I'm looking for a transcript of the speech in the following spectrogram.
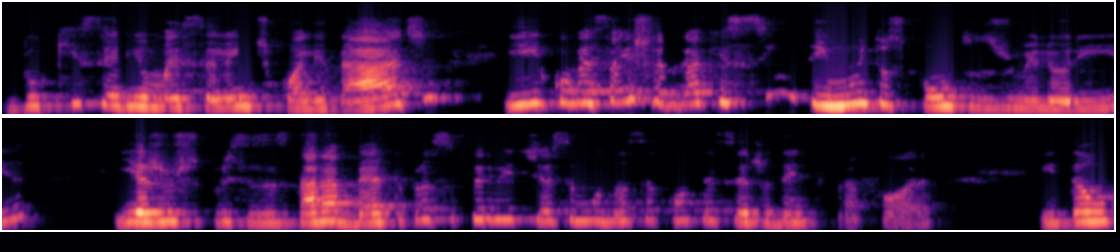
do que seria uma excelente qualidade e começar a enxergar que sim, tem muitos pontos de melhoria e a gente precisa estar aberto para se permitir essa mudança acontecer de dentro para fora. Então,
